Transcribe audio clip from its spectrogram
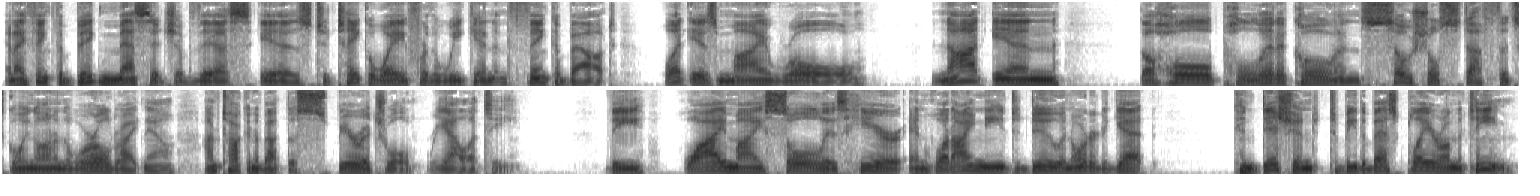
And I think the big message of this is to take away for the weekend and think about what is my role, not in the whole political and social stuff that's going on in the world right now. I'm talking about the spiritual reality, the why my soul is here and what I need to do in order to get conditioned to be the best player on the team.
